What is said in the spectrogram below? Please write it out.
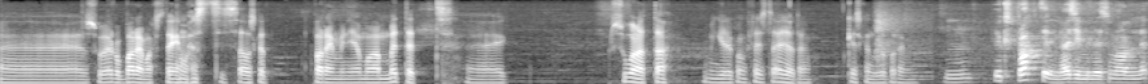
äh, su elu paremaks tegema, sest siis sa oskad paremini oma mõtet äh, suunata mingile konkreetsele asjale, keskenduda paremini mm.. üks praktiline asi, milles ma olen,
